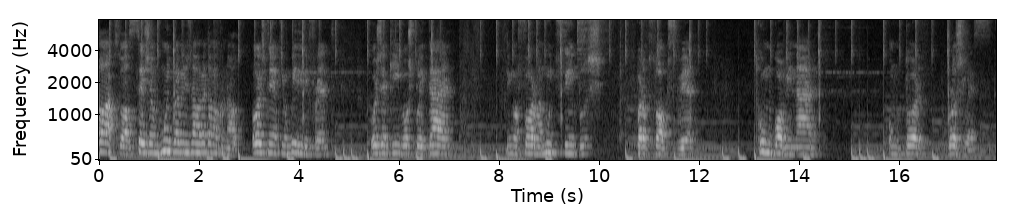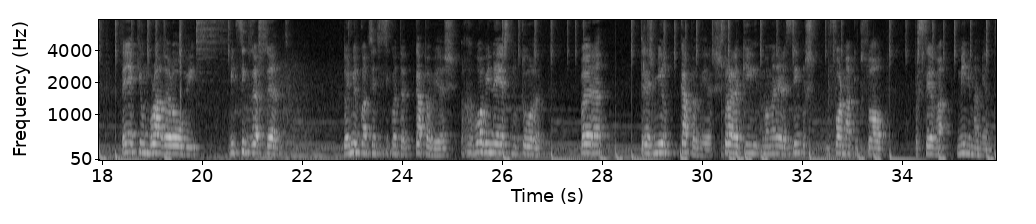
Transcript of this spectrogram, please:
Olá pessoal, sejam muito bem-vindos novamente ao meu canal. Hoje tenho aqui um vídeo diferente. Hoje aqui vou explicar de uma forma muito simples para o pessoal perceber como bobinar o motor brushless. Tenho aqui um Brother Obi 2507 2450 KBs. Rebobinei este motor para 3000 KBs. Mostrar aqui de uma maneira simples, de forma a que o pessoal perceba minimamente.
